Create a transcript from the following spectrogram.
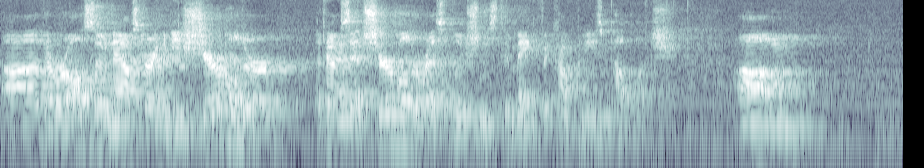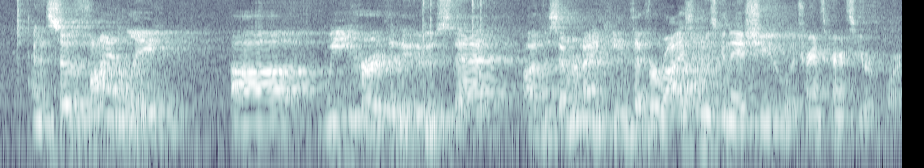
Uh, there were also now starting to be shareholder, attempts at shareholder resolutions to make the companies publish. Um, and so finally, uh, we heard the news that on December 19th, that Verizon was going to issue a transparency report.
